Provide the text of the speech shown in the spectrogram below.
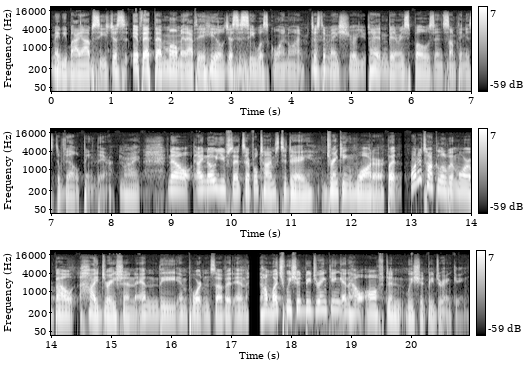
maybe biopsies, just if at that moment after it heals, just to see what's going on, just to mm-hmm. make sure you hadn't been exposed and something is developing there. Right. Now, I know you've said several times today drinking water, but I want to talk a little bit more about hydration and the importance of it and how much we should be drinking and how often we should be drinking.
